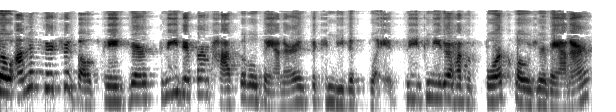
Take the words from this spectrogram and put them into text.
So on the search results page, there are three different possible banners that can be displayed. So you can either have a foreclosure banner,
